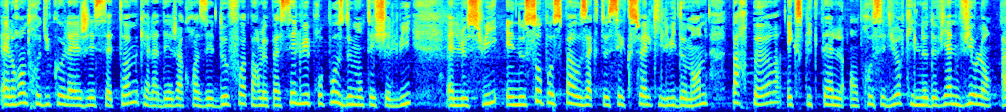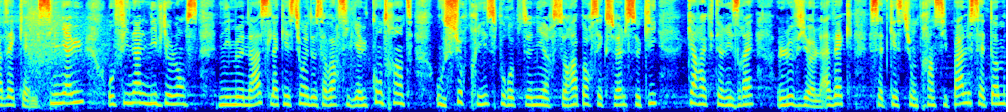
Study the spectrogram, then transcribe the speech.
elle rentre du collège et cet homme, qu'elle a déjà croisé deux fois par le passé, lui propose de monter chez lui. Elle le suit et ne s'oppose pas aux actes sexuels qui lui demande, par peur, explique-t-elle en procédure, qu'il ne devienne violent avec elle. S'il n'y a eu au final ni violence ni menace, la question est de savoir s'il y a eu contrainte ou surprise pour obtenir ce rapport sexuel, ce qui caractériserait le viol. Avec cette question principale, cet homme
